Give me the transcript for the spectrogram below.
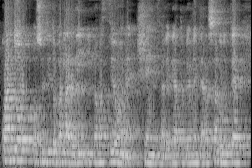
quando ho sentito parlare di innovazione, scienza legata ovviamente alla salute,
